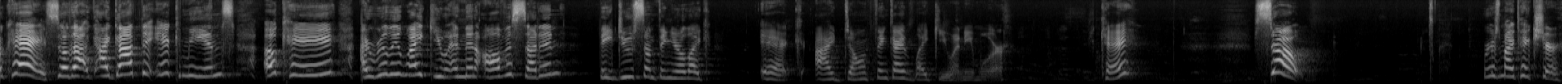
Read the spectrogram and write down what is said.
Okay, so that I got the ick means, okay, I really like you. And then all of a sudden, they do something you're like, ick, I don't think I like you anymore. Okay? So, where's my picture?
